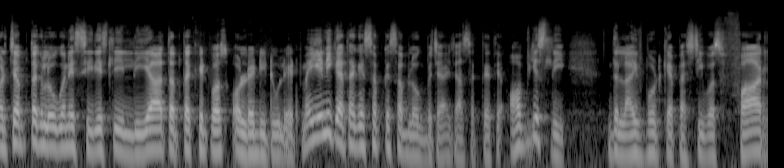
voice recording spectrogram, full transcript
और जब तक लोगों ने सीरियसली लिया, तब तक it was already too late मैं ये नहीं कहता कि सब के सब लोग बचाए जा सकते थे. Obviously the life boat capacity was far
